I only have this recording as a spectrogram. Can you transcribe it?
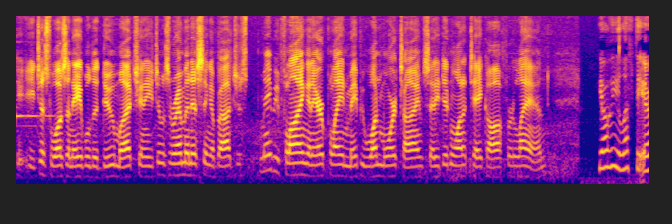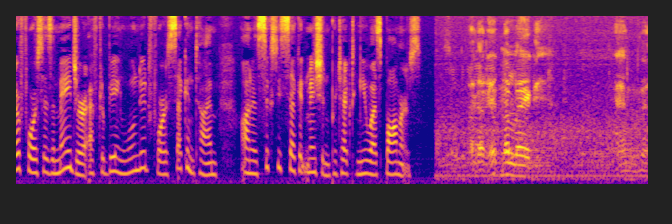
he, he just wasn't able to do much, and he was reminiscing about just maybe flying an airplane maybe one more time. Said he didn't want to take off or land. Yohe left the Air Force as a major after being wounded for a second time on his 62nd mission protecting U.S. bombers. I got hit in the leg, and the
